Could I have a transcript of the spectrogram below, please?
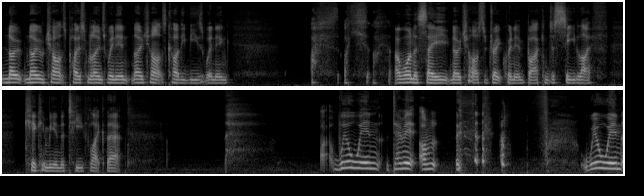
no no chance Post Malone's winning. No chance Cardi B's winning. I, I, I want to say no chance of Drake winning, but I can just see life kicking me in the teeth like that we'll win. Damn it, I'm. we'll win.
